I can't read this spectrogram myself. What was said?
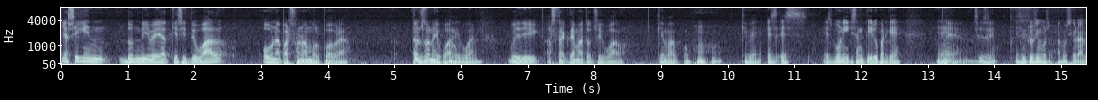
ja siguin d'un nivell adquisitiu alt o una persona molt pobra ens dona igual Igual. vull dir, els tractem a tots igual Que maco. uh -huh. Que bé, és, és, és bonic sentir-ho perquè eh, Eh, sí, sí. és inclús emo- emocionant.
